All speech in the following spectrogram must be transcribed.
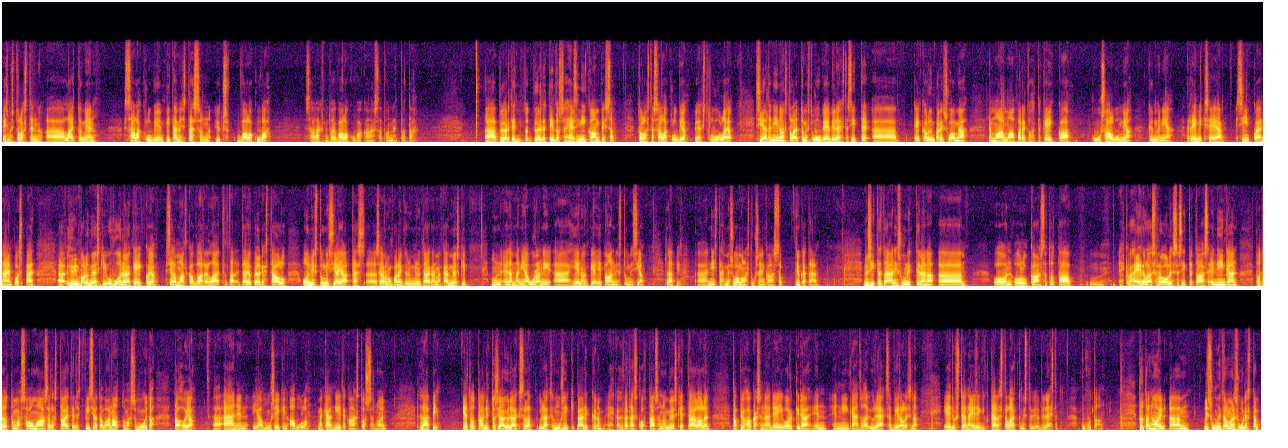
esimerkiksi tuollaisten laittomien salaklubien pitämistä. Tässä on yksi valokuva. Saadaanko me toi valokuva kanssa tuonne? Tota, pyöritettiin tuossa Helsingin kampissa tuollaista salaklubia 90-luvulla ja sieltä niin noista laittomista UG-bileistä sitten ää, keikkailu ympäri Suomea ja maailmaa, pari tuhatta keikkaa, kuusi albumia, kymmeniä remiksejä ja sinkkoja ja näin poispäin. Ää, hyvin paljon myöskin huonoja keikkoja siellä matkan varrella. Että tota, tämä ei ole pelkästään ollut onnistumisia ja tässä seuraavan parinkymmenen minuutin aikana mä käyn myöskin mun elämäni ja urani ää, hienoimpia epäonnistumisia läpi. Ää, niistähän me suomalaiset usein kanssa tykätään. No sitten tota äänisuunnittelijana ää, on ollut kanssa tota, ehkä vähän erilaisessa roolissa sitten taas, en niinkään toteuttamassa omaa sellaista taiteellista visiota, vaan auttamassa muita tahoja äänen ja musiikin avulla. Mä käyn niitä kanssa tuossa noin läpi. Ja tota, nyt tosiaan Yläksellä, Yläksen musiikkipäällikkönä, ehkä hyvä tässä kohtaa sanoa myöskin, että täällä olen Tapio Hakasena ja DJ Orkidea, en, en niinkään tota Yläksän virallisena edustajana, etenkin kun tällaista laittomista yöbileistä puhutaan. Tota noin, ähm, ja suunnitelmallisuudesta,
